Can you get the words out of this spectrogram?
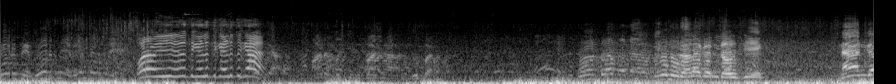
போடுமே போடுமே போடுமே வர, இழுத்துக்க, இழுத்துக்க, இழுத்துக்க. மூன்றாவதாக வேலூர் அழகன்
